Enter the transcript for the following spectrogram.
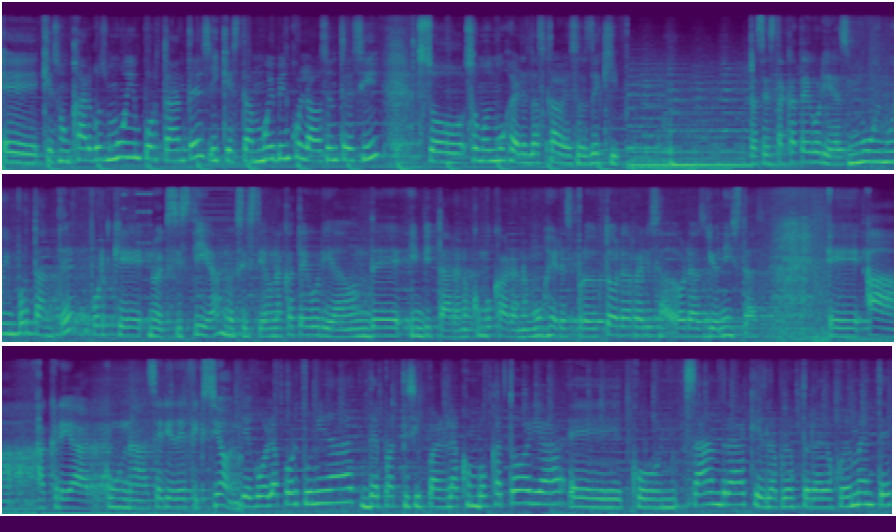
eh, que son cargos muy importantes y que están muy vinculados entre sí, so, somos mujeres las cabezas de equipo. Esta categoría es muy muy importante porque no existía, no existía una categoría donde invitaran o convocaran a mujeres productoras, realizadoras, guionistas eh, a, a, crear una serie de ficción. Llegó la oportunidad de participar en la convocatoria eh, con Sandra, que es la productora de Ojo de Mente,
